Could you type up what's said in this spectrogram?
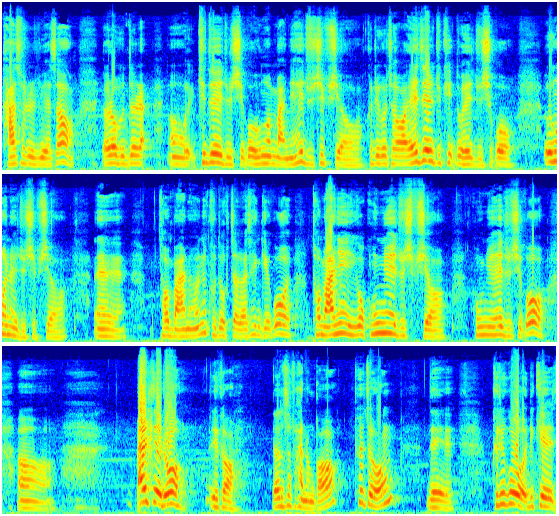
가수를 위해서 여러분들, 어, 기도해 주시고 응원 많이 해 주십시오. 그리고 저 에젤도 기도해 주시고 응원해 주십시오. 예. 더 많은 구독자가 생기고 더 많이 이거 공유해 주십시오. 공유해 주시고 어 빨대로 이거 연습하는 거 표정 네 그리고 이렇게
